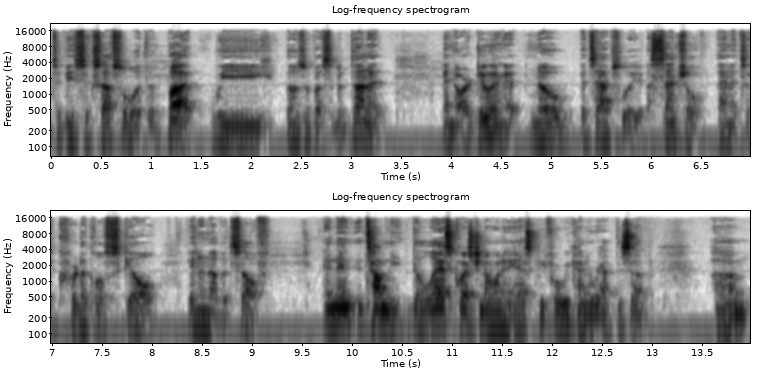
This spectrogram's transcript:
to be successful with it. But we, those of us that have done it and are doing it, know it's absolutely essential and it's a critical skill in and of itself. And then, Tom, the, the last question I want to ask before we kind of wrap this up. Um,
